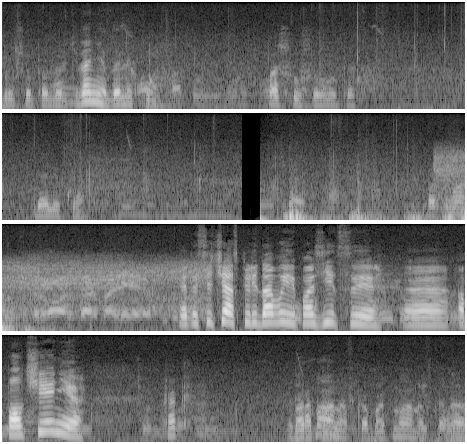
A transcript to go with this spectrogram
Слушай, подорки. Да нет, далеко. По шуше лупят. Далеко. Это сейчас передовые позиции э, ополчения. Как? Батмановка, Батмановка, да.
